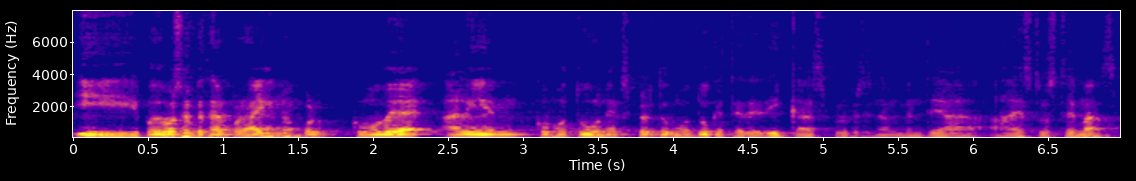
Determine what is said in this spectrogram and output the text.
y podemos empezar por ahí, ¿no? Por cómo ve alguien como tú, un experto como tú, que te dedicas profesionalmente a, estos temas.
